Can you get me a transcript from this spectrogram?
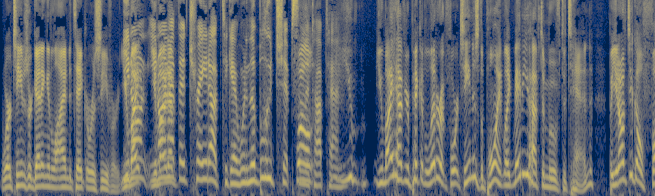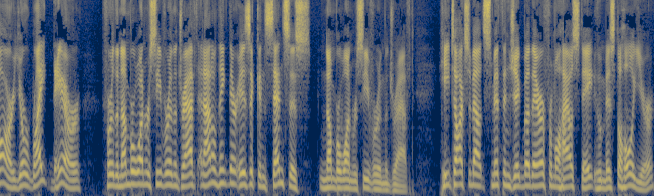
where teams are getting in line to take a receiver. You, might, don't. You, might don't have, to trade up to get one of the blue chips in the top ten. You you might have your pick of the litter at 14 is the point. Like maybe you have to move to 10, but you don't have to go far. You're right there for the number one receiver in the draft, and I don't think there is a consensus number one receiver in the draft. He talks about Smith-Njigba there from Ohio State, who missed the whole year,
